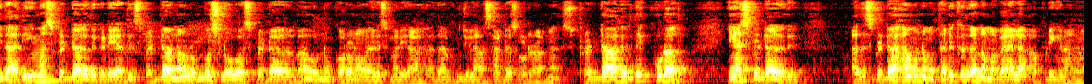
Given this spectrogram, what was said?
இது அதிகமாக ஸ்ப்ரெட் ஆகுது கிடையாது. ஸ்ப்ரெட் ஆனால் ரொம்ப ஸ்லோவாக ஸ்ப்ரெட் ஆகுது தான் ஒன்றும் கொரோனா வைரஸ் மாதிரி ஆகாது அப்படின்னு சொல்லி அசால்ட்டாக சொல்கிறாங்க ஸ்ப்ரெட் ஆகிறதே கூடாது. ஏன் ஸ்ப்ரெட் ஆகுது? அது ஸ்ப்ரெட் ஆகாமல் நம்ம தடுக்கிறது நம்ம வேலை அப்படிங்கிறாங்க.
